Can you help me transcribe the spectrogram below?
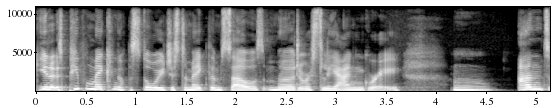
you know it's people making up a story just to make themselves murderously angry mm. and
